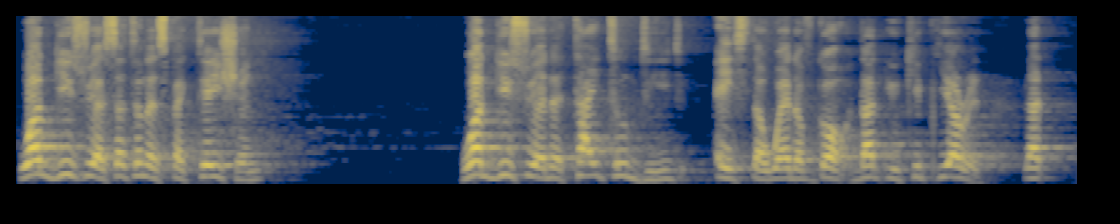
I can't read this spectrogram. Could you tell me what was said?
what gives you a certain expectation, what gives you the title deed is the word of God that you keep hearing, that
